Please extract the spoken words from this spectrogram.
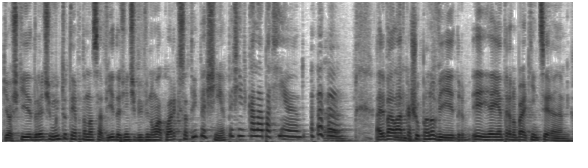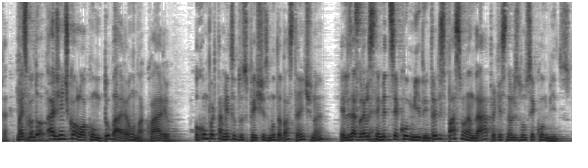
Que eu acho que durante muito tempo da nossa vida a gente vive num aquário que só tem peixinho. Peixinho fica lá passeando. aí vai lá, fica chupando vidro. E aí entra no barquinho de cerâmica. Mas quando a gente coloca um tubarão no aquário, o comportamento dos peixes muda bastante, não é? Eles agora eles têm medo de ser comidos, então eles passam a andar porque senão eles vão ser comidos.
